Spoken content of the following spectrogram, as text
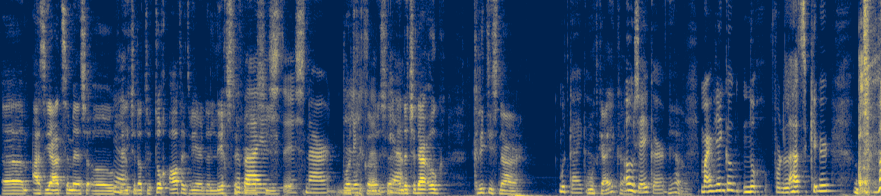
Ehm, Aziatische mensen ook. Weet je, dat er toch altijd weer de lichtste de versie is naar de wordt lichte. gekozen. En dat je daar ook kritisch naar Moet kijken. moet kijken. Oh, zeker. Ja. Maar ik denk ook nog voor de laatste keer.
